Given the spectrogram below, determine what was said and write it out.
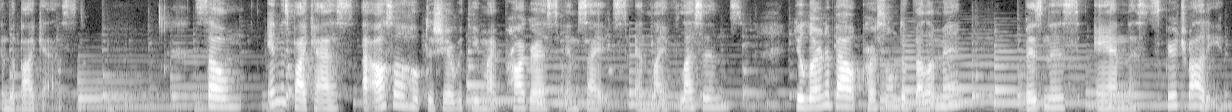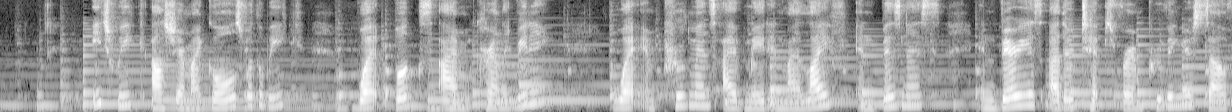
in the podcast. So, in this podcast, I also hope to share with you my progress, insights, and life lessons. You'll learn about personal development, business, and spirituality. Each week, I'll share my goals for the week, what books I'm currently reading, what improvements I've made in my life and business, and various other tips for improving yourself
